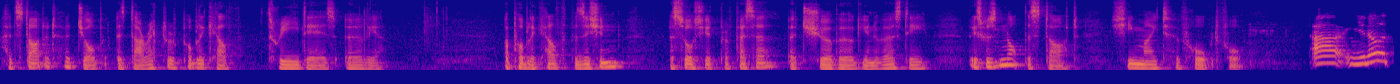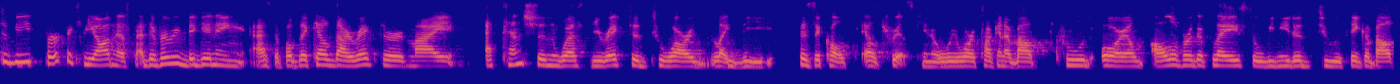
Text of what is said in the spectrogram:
had started her job as Director of Public Health three days earlier. A public health physician, Associate Professor at Sherbrooke University, this was not the start she might have hoped for. Uh, you know, to be perfectly honest, at the very beginning, as the public health director, my attention was directed toward like the physical health risk. You know, we were talking about crude oil all over the place, so we needed to think about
